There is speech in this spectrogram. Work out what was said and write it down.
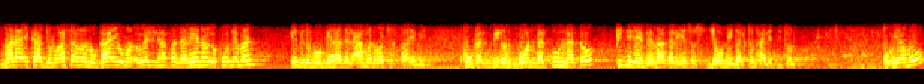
malaikajo mo asamanu gayewo man o welin hafada renoɓe kuuɗe man idribu bi hada l amal wajha sahibi kuugal mbiɗon bongal ɗumgal ɗo piɗireɓe magal yeeso jawmigal toon ha lesdi toon o wiyamo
